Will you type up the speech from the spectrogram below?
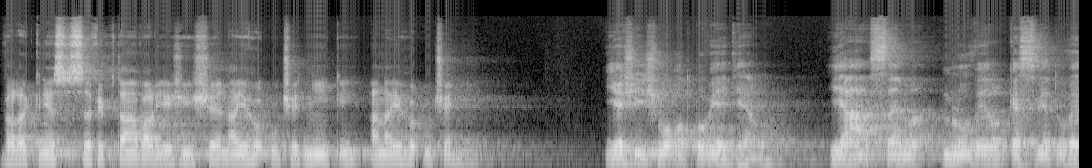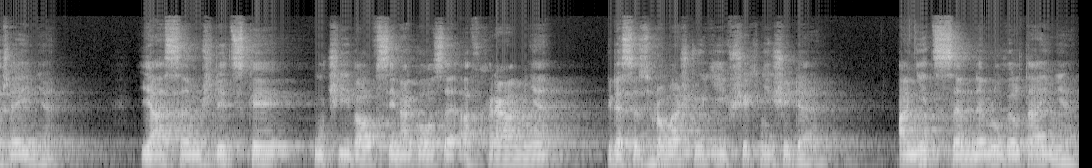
Velekněz se vyptával Ježíše na jeho učedníky a na jeho učení. Ježíš mu odpověděl, já jsem mluvil ke světu veřejně. Já jsem vždycky učíval v synagóze a v chrámě, kde se zhromažďují všichni židé. A nic jsem nemluvil tajně.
